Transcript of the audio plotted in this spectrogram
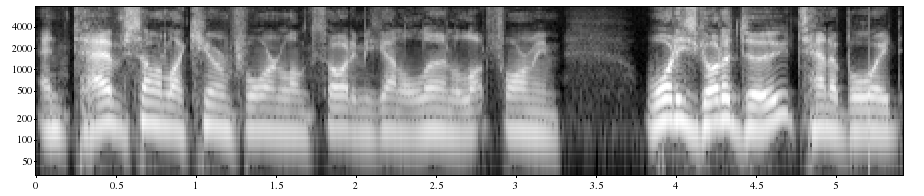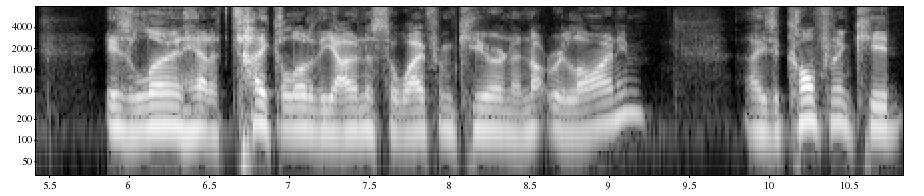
And to have someone like Kieran Foran alongside him, he's going to learn a lot from him. What he's got to do, Tanner Boyd, is learn how to take a lot of the onus away from Kieran and not rely on him. Uh, he's a confident kid.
